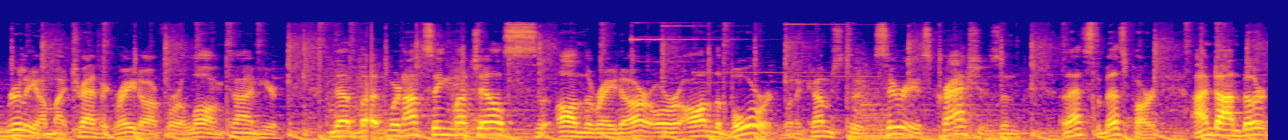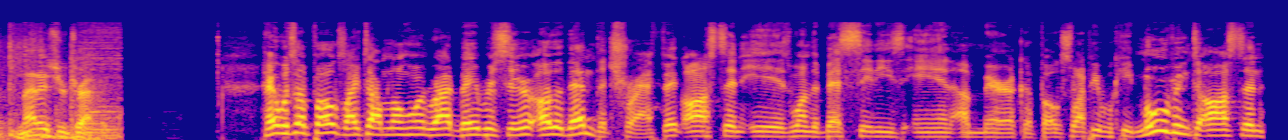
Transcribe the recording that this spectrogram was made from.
really on my traffic radar for a long time here. No, but we're not seeing much else on the radar or on the board when it comes to serious crashes, and that's the best part. I'm Don Biller, and that is your traffic. Hey, what's up, folks? Lifetime Longhorn Rod Babers here. Other than the traffic, Austin is one of the best cities in America, folks. So why people keep moving to Austin.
